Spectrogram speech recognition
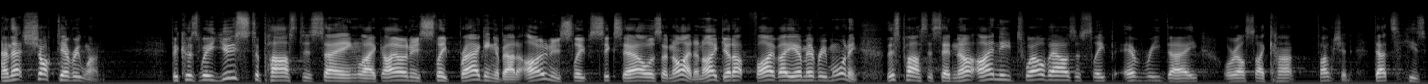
And that shocked everyone because we're used to pastors saying, like, I only sleep, bragging about it. I only sleep six hours a night and I get up 5 a.m. every morning. This pastor said, No, I need 12 hours of sleep every day or else I can't function. That's his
